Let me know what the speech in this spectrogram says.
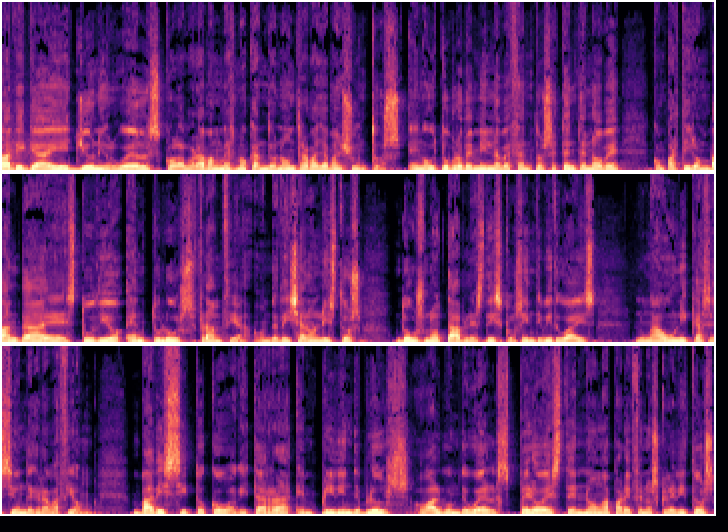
Buddy Guy e Junior Wells colaboraban mesmo cando non traballaban xuntos. En outubro de 1979 compartiron banda e estudio en Toulouse, Francia, onde deixaron listos dous notables discos individuais nunha única sesión de grabación. Buddy si tocou a guitarra en Pleading the Blues, o álbum de Wells, pero este non aparece nos créditos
